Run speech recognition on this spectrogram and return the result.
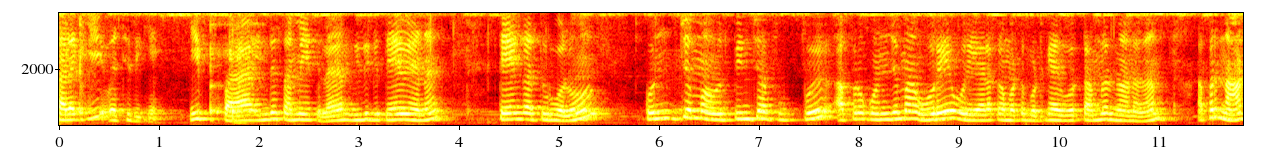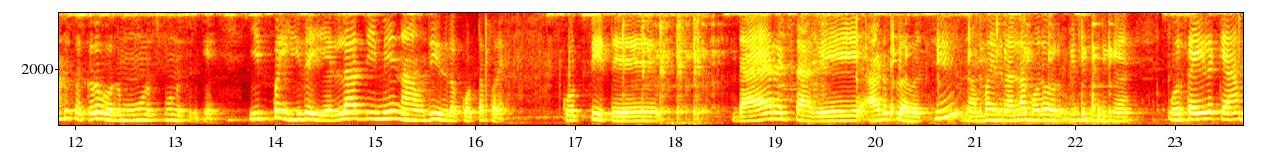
கலக்கி வச்சுருக்கேன். இப்போ இந்த சமயத்தில் இதுக்கு தேவையான தேங்காய் துருவலும் கொஞ்சமாக ஒரு பிஞ்ச் ஆஃப் உப்பு அப்புறம் கொஞ்சமாக ஒரே ஒரு ஏலக்காய் மட்டும் போட்டிருக்கேன். அது ஒரு டம்ளர்னால தான் அப்புறம் நாட்டு சர்க்கரை ஒரு மூணு ஸ்பூன் வச்சுருக்கேன். இப்போ இதை எல்லாத்தையுமே நான் வந்து இதில் கொட்ட போகிறேன் கொட்டிட்டு டைரெக்டாகவே அடுப்பில் வச்சு நம்ம இது நல்லா முத ஒரு கிண்டி கிண்டிக்க. ஒரு கையில் கேம்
